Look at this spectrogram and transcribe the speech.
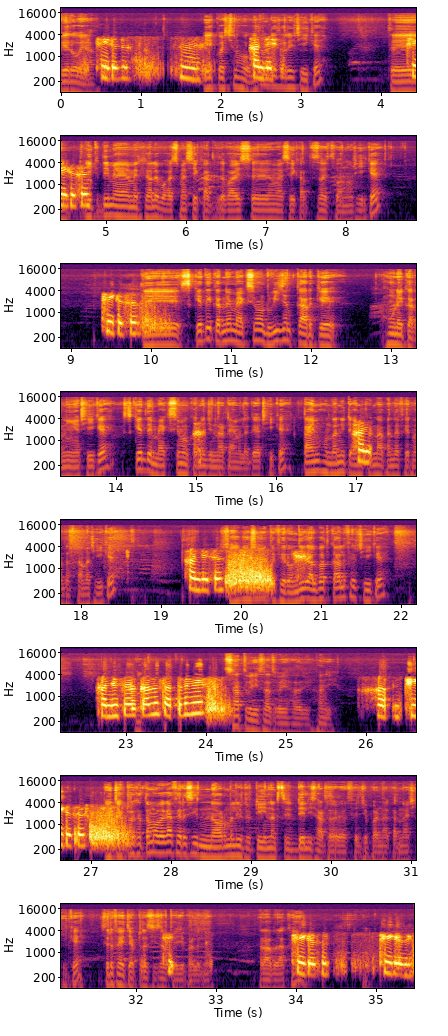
ਵੇਰ ਹੋਇਆ ਠੀਕ ਹੈ ਸਰ ਹੂੰ ਇਹ ਕੁਐਸਚਨ ਹੋ। ਗਏ ਸਾਰੇ ਠੀਕ ਹੈ ਤੇ। ਇੱਕ ਦੀ ਮੈਂ ਮੇਰੇ ਖਿਆਲ ਹੈ ਵਾਇਸ ਮੈਸੇਜ ਕਰ ਦਿੱਤਾ ਵਾਇਸ ਮੈਸੇਜ ਕਰ ਦਿੱਤਾ ਤੁਹਾਨੂੰ ਠੀਕ ਹੈ ਠੀਕ ਹੈ ਸਰ ਤੇ ਸਕੇਦੇ ਕਰਨੇ ਮੈਕਸਿਮਮ ਰਿਵੀਜ਼ਨ ਕਰਕੇ ਹੁਣੇ ਕਰਨੀ ਹੈ ਠੀਕ ਹੈ? ਸਕੇਦੇ ਮੈਕਸਿਮਮ ਕਰਨੇ ਜਿੰਨਾ ਟਾਈਮ ਲੱਗਿਆ ਠੀਕ ਹੈ? ਟਾਈਮ ਹੁੰਦਾ ਨਹੀਂ ਟਾਈਮ। ਕਰਨਾ ਪੈਂਦਾ ਫਿਰ ਮੈਂ ਦੱਸਦਾ ਮੈਂ ਠੀਕ ਹੈ? ਹਾਂਜੀ ਸਰ ਤੇ ਫਿਰ ਹੁੰਦੀ ਗੱਲਬਾਤ ਕੱਲ ਫਿਰ ਠੀਕ ਹੈ? ਹਾਂਜੀ ਸਰ ਕੱਲ 7 ਵਜੇ? 7 ਵਜੇ 7 ਵਜੇ ਹਾਂਜੀ ਹਾਂਜੀ। ਹਾਂ ਠੀਕ ਹੈ ਸਰ ਇਹ ਚੈਪਟਰ ਖਤਮ ਹੋਵੇਗਾ ਫਿਰ ਅਸੀਂ ਨਾਰਮਲੀ ਰੂਟੀਨ ਅਸੀਂ ਡੇਲੀ 7 ਵਜੇ ਫਿਰ ਪੜ੍ਹਨਾ ਕਰਨਾ ਠੀਕ ਹੈ? ਸਿਰਫ ਇਹ ਚੈਪਟਰ ਅਸੀਂ 7 ਵਜੇ ਪੜ੍ਹ ਲਗੇ ਰੱਬ ਰੱਖਾ। ਠੀਕ ਹੈ ਸਰ ਠੀਕ ਹੈ ਜੀ।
